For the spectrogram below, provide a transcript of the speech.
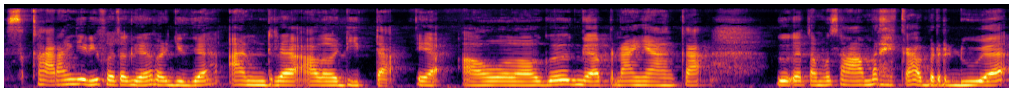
sekarang jadi fotografer juga Andra Alodita. Ya Allah gue nggak pernah nyangka gue ketemu sama mereka berdua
